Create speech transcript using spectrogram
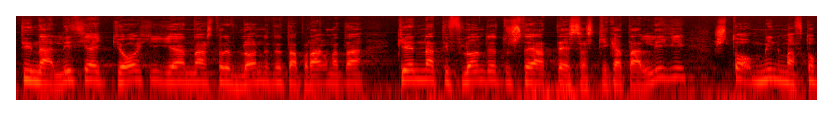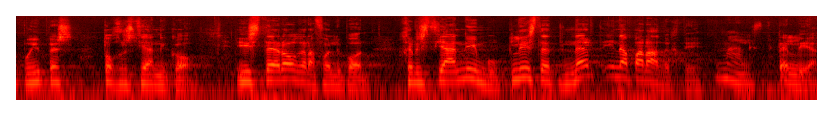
την αλήθεια και όχι για να στρεβλώνετε τα πράγματα και να τυφλώνετε τους θεατές σας. Και καταλήγει στο μήνυμα αυτό που είπες το χριστιανικό. Ιστερόγραφο λοιπόν. Χριστιανοί μου, κλείστε την ΕΡΤ, είναι απαράδεκτη. Μάλιστα. Τελεία.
